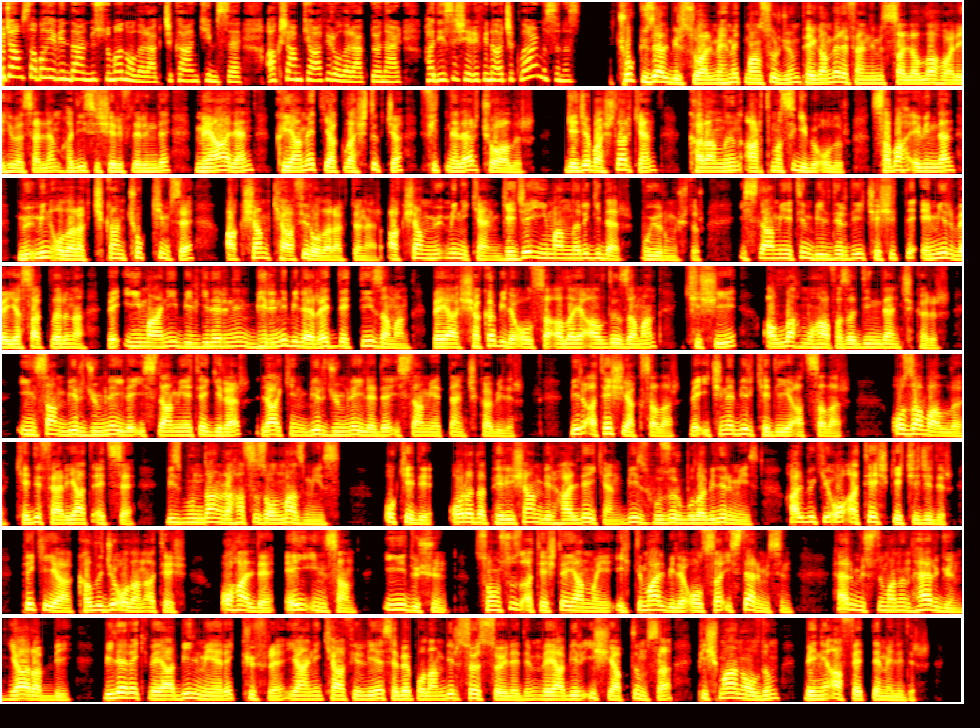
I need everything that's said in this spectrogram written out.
Hocam sabah evinden Müslüman olarak çıkan kimse akşam kafir olarak döner. Hadisi şerifini açıklar mısınız? Çok güzel bir sual Mehmet Mansurcuğum. Peygamber Efendimiz sallallahu aleyhi ve sellem hadisi şeriflerinde mealen kıyamet yaklaştıkça fitneler çoğalır. Gece başlarken karanlığın artması gibi olur. Sabah evinden mümin olarak çıkan çok kimse akşam kafir olarak döner. Akşam mümin iken gece imanları gider buyurmuştur. İslamiyet'in bildirdiği çeşitli emir ve yasaklarına ve imani bilgilerinin birini bile reddettiği zaman veya şaka bile olsa alaya aldığı zaman kişiyi Allah muhafaza dinden çıkarır. İnsan bir cümle ile İslamiyet'e girer, lakin bir cümle ile de İslamiyet'ten çıkabilir. Bir ateş yaksalar ve içine bir kediyi atsalar, o zavallı kedi feryat etse, biz bundan rahatsız olmaz mıyız? O kedi orada perişan bir haldeyken biz huzur bulabilir miyiz? Halbuki o ateş geçicidir. Peki ya kalıcı olan ateş? O halde ey insan iyi düşün. Sonsuz ateşte yanmayı ihtimal bile olsa ister misin? Her Müslümanın her gün ya Rabbi bilerek veya bilmeyerek küfre yani kafirliğe sebep olan bir söz söyledim veya bir iş yaptımsa pişman oldum beni affet demelidir.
